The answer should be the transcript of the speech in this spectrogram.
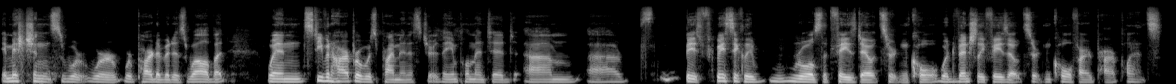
emissions were, were were part of it as well. But when Stephen Harper was prime minister, they implemented um, uh, basically rules that phased out certain coal, would eventually phase out certain coal-fired power plants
